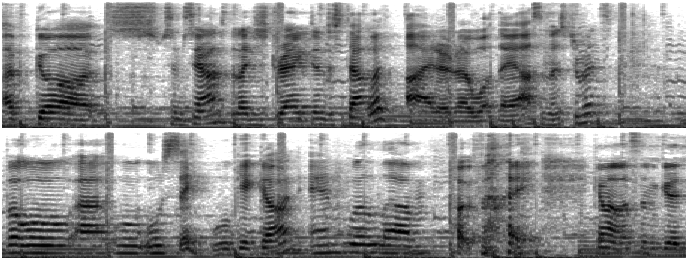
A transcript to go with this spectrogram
I've got some sounds that I just dragged in to start with. I don't know what they are, some instruments, but we'll, uh, we'll, we'll, see. We'll get going and we'll um, hopefully come up with some good,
